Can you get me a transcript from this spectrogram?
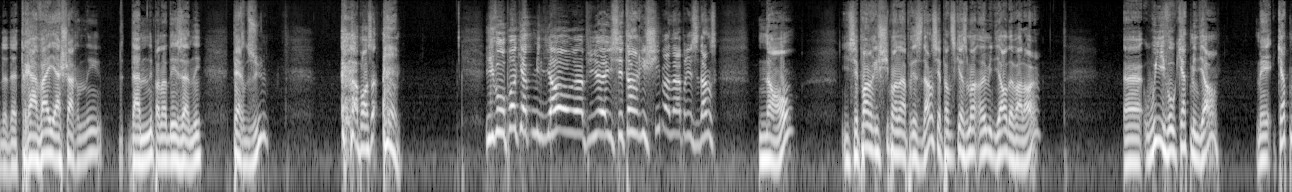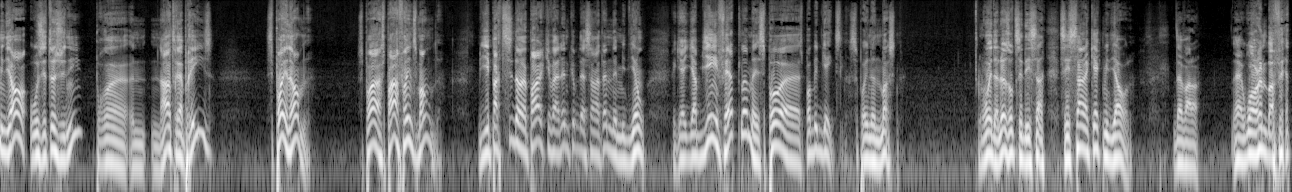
de, travail acharné, d'amener pendant des années perdu. en passant, il vaut pas 4 milliards, euh, puis euh, il s'est enrichi pendant la présidence. Non, il s'est pas enrichi pendant la présidence, il a perdu quasiment 1 milliard de valeur. oui, il vaut 4 milliards, mais 4 milliards aux États-Unis pour une, entreprise, c'est pas énorme. C'est pas, pas la fin du monde. Il est parti d'un père qui valait une coupe de centaines de millions. il, a bien fait, là, mais c'est pas, euh, pas Bill Gates. C'est pas Elon Musk. Loin de là, eux autres, c'est des 100, c'est 100 quelques milliards de valeur. Euh, Warren Buffett.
